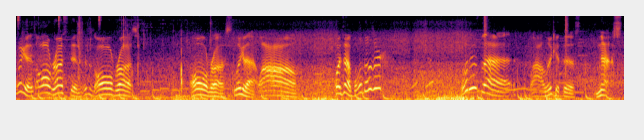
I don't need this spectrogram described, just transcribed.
Look at this all rusted this is all rust. All rust. Look at that. Wow. What is that a bulldozer? What is that? Wow look at this. Nest.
